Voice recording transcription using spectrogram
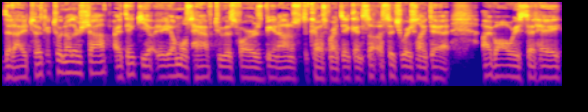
that I took it to another shop, I think you, you almost have to, as far as being honest with the customer. I think in a situation like that, I've always said, Hey,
